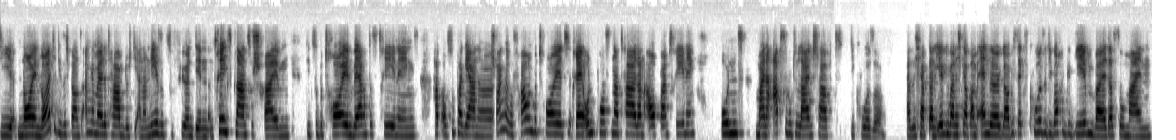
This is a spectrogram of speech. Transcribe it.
die neuen Leute, die sich bei uns angemeldet haben, durch die Anamnese zu führen, denen einen Trainingsplan zu schreiben, die zu betreuen während des Trainings. Habe auch super gerne schwangere Frauen betreut, prä- und postnatal dann auch beim Training. Und meine absolute Leidenschaft, die Kurse. Also ich habe dann irgendwann, ich glaube am Ende, glaube ich, sechs Kurse die Woche gegeben, weil das so mein,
